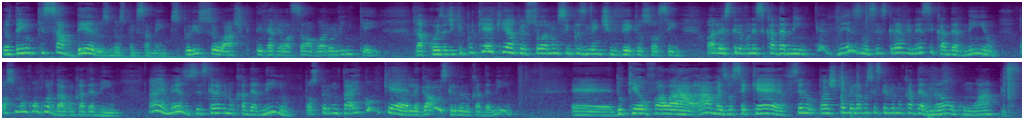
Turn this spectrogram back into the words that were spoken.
Eu tenho que saber os meus pensamentos. Por isso eu acho que teve a relação agora, eu linkei da coisa de que por que, que a pessoa não simplesmente vê que eu sou assim? Olha, eu escrevo nesse caderninho. É mesmo? Você escreve nesse caderninho? Posso não concordar com o caderninho. Ah, é mesmo? Você escreve no caderninho? Posso perguntar aí como que é? Legal escrever no caderninho? É, do que eu falar, ah, mas você quer. Você não, acho que é melhor você escrever num cadernão com um lápis.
